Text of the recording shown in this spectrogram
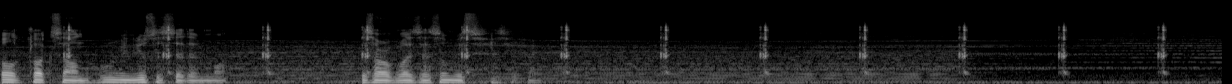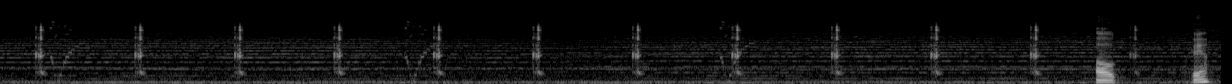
Old clock sound. Who even uses it anymore? This horrible place, I assume is Okay.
